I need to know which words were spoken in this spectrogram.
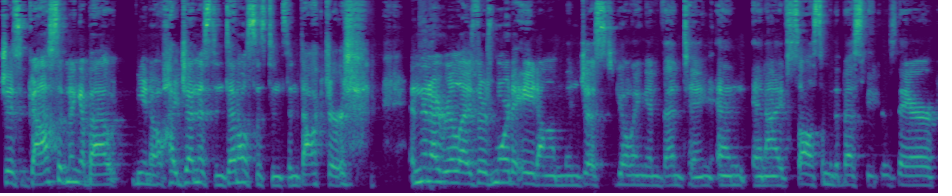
just gossiping about you know hygienists and dental assistants and doctors. And then i realized there's more to ADOM than just going and venting. And and i saw some of the best speakers there.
